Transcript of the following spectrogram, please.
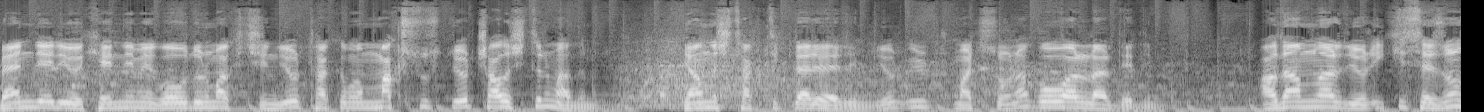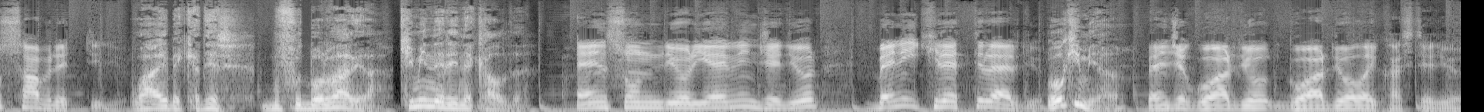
Ben de diyor kendimi kovdurmak için diyor takımı maksus diyor çalıştırmadım diyor. Yanlış taktikler verdim diyor. 3 maç sonra kovarlar dedim. Adamlar diyor iki sezon sabretti diyor. Vay be Kadir. Bu futbol var ya kimin eline kaldı? En son diyor yenilince diyor beni ikilettiler diyor. O kim ya? Bence Guardiola, Guardiola'yı kastediyor.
